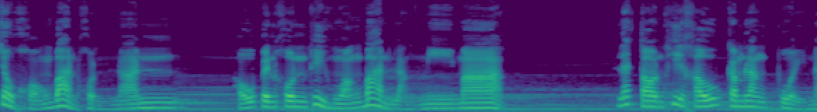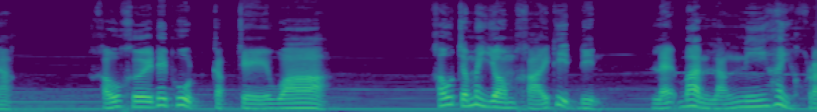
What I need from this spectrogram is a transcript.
เจ้าของบ้านคนนั้น เขาเป็นคนที่หวงบ้านหลังนี้มาก และตอนที่เขากำลังป่วยหนัก เขาเคยได้พูดกับเจว่า เขาจะไม่ยอมขายที่ดิน และบ้านหลังนี้ให้ใคร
